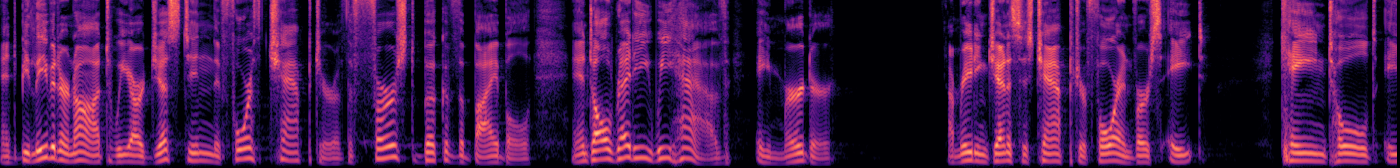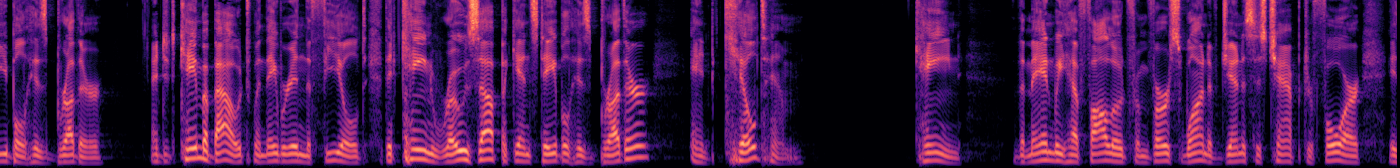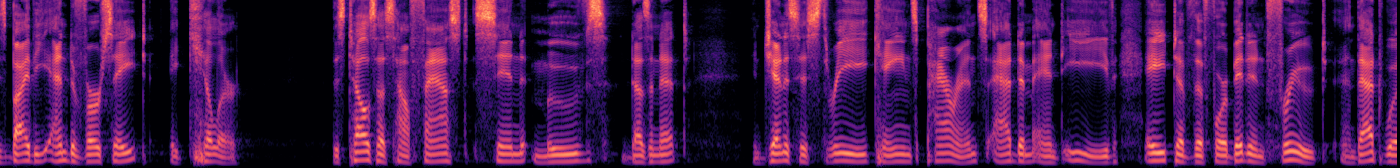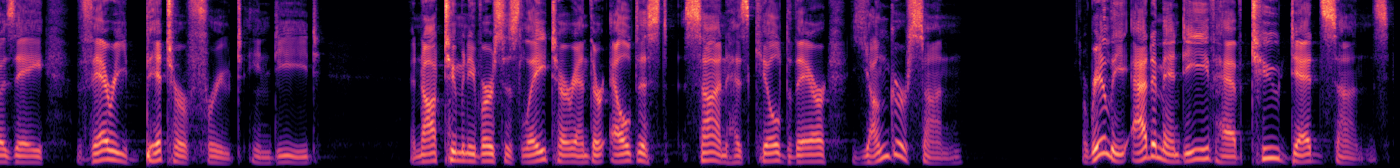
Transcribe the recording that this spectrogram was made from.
And believe it or not, we are just in the fourth chapter of the first book of the Bible, and already we have a murder. I'm reading Genesis chapter 4 and verse 8. Cain told Abel his brother, and it came about when they were in the field that Cain rose up against Abel his brother and killed him. Cain, the man we have followed from verse 1 of Genesis chapter 4, is by the end of verse 8 a killer. This tells us how fast sin moves, doesn't it? In Genesis 3, Cain's parents, Adam and Eve, ate of the forbidden fruit, and that was a very bitter fruit indeed. And not too many verses later, and their eldest son has killed their younger son. Really, Adam and Eve have two dead sons.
